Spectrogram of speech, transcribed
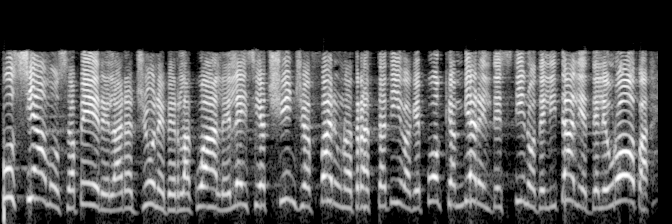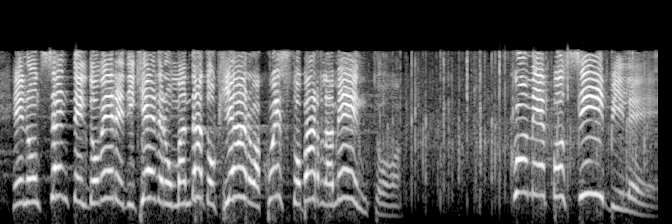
Possiamo sapere la ragione per la quale lei si accinge a fare una trattativa che può cambiare il destino dell'Italia e dell'Europa e non sente il dovere di chiedere un mandato chiaro a questo Parlamento? Come è possibile?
